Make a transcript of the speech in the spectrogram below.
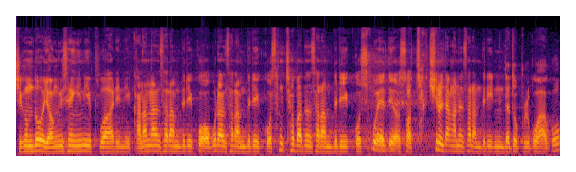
지금도 영생이니 부활이니 가난한 사람들이 있고 억울한 사람들이 있고 상처받은 사람들이 있고 소외되어서 착취를 당하는 사람들이 있는데도 불구하고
